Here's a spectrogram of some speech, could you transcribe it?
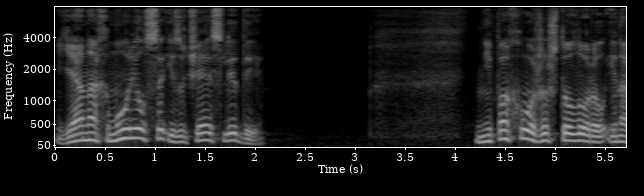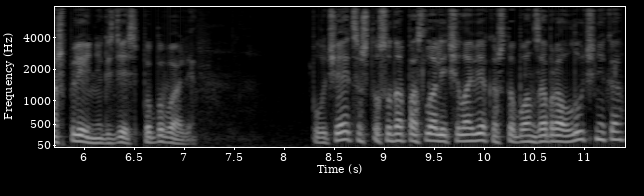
Я нахмурился, изучая следы. Не похоже, что Лорел и наш пленник здесь побывали. Получается, что сюда послали человека, чтобы он забрал лучника.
